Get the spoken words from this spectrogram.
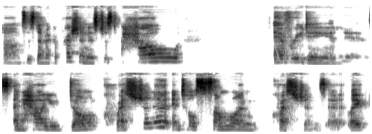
um, systemic oppression is just how every day it is and how you don't question it until someone questions it like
